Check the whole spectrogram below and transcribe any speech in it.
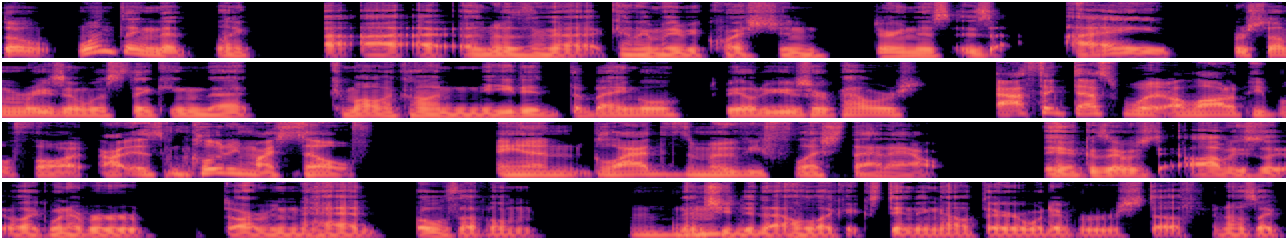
So one thing that like I, I, another thing that kind of made me question during this is I, for some reason, was thinking that Kamala Khan needed the bangle to be able to use her powers. I think that's what a lot of people thought, I- is including myself. And glad that the movie fleshed that out. Yeah, because there was obviously like whenever Darwin had both of them, and then she did that whole like extending out there, whatever stuff, and I was like,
